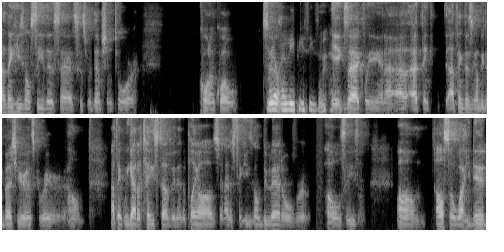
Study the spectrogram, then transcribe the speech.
I think he's gonna see this as his redemption tour, quote unquote. Real MVP season. Exactly, and I, I think I think this is gonna be the best year of his career. Um, I think we got a taste of it in the playoffs, and I just think he's gonna do that over a whole season. Um, also, while he did,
